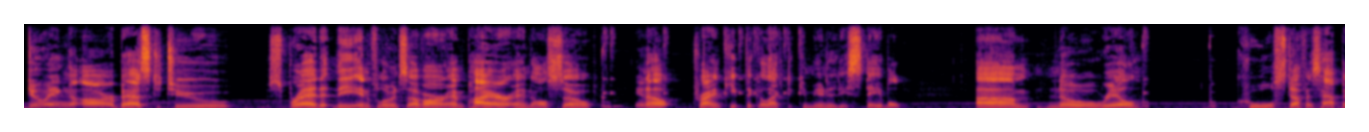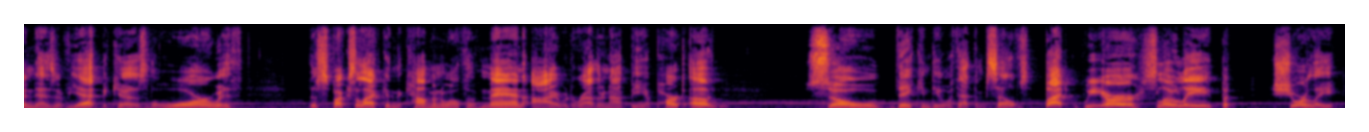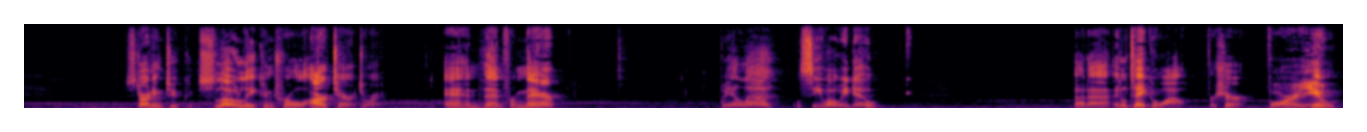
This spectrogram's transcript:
doing our best to spread the influence of our empire and also, you know, try and keep the galactic community stable. Um, no real cool stuff has happened as of yet because the war with the Spuxalek and the Commonwealth of Man, I would rather not be a part of. So they can deal with that themselves. But we are slowly but surely starting to slowly control our territory. And then from there, we'll, uh, we'll see what we do. But uh, it'll take a while, for sure. For you.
